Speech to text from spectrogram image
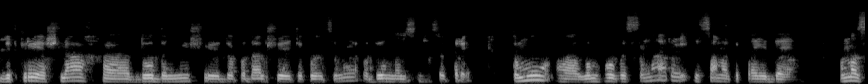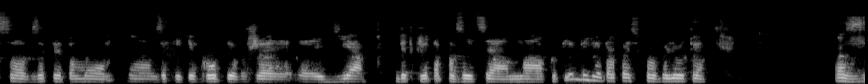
відкриє шлях е, до дальнішої, до подальшої такої ціни 1.073. Тому е, лонговий сценарій і саме така ідея. У нас е, в закритому в закритій групі вже є відкрита позиція на купівлю європейської валюти з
